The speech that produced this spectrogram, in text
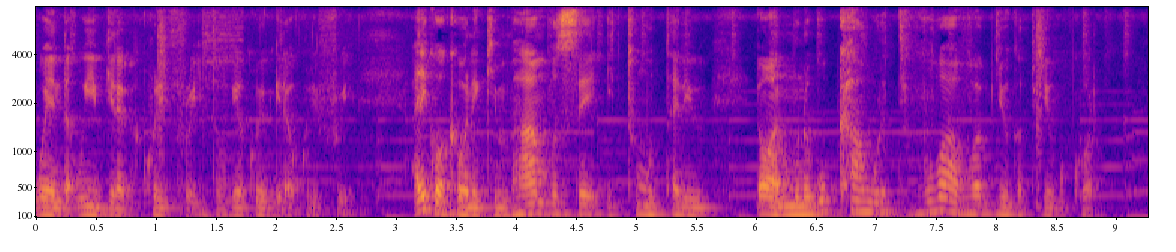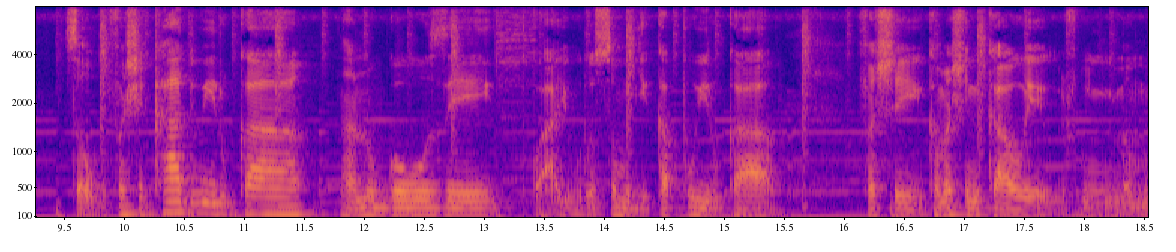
wenda wibwiraga kuri free tuvuge ko wibwira kuri free ariko hakaboneka impamvu se ituma utari yawana umuntu agukangura uti vuba vuba byuka tujye gukora. So ufashe kadi wiruka nta nubwo woze twaye uburoso mu gikapu wiruka ufashe akamashini kawe ujugunya inyuma mu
